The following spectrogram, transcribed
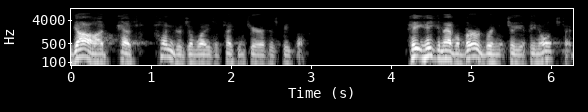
God has hundreds of ways of taking care of his people. He, he can have a bird bring it to you if he wants to.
